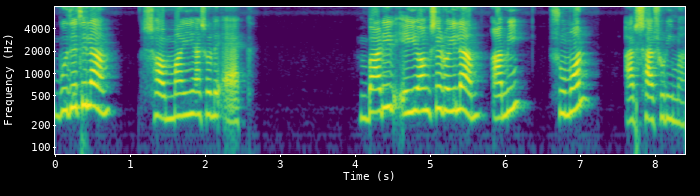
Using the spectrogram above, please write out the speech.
বুঝেছিলাম সব মাই আসলে এক। বাড়ির এই অংশে রইলাম আমি, সুমন আর শাশুড়ি মা।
